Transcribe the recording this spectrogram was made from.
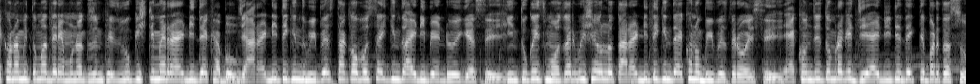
এখন আমি তোমাদের এমন একজন ফেসবুক স্টিমের আইডি দেখাবো। যার আইডিতে কিন্তু বিবেস থাকা অবস্থায় কিন্তু আইডি ব্যান্ড হয়ে গেছে। কিন্তু গাইস মজার বিষয় হলো তার আইডিতে কিন্তু এখনও বিবেস রয়েছে। এখন যে তোমরা যে আইডিটি দেখতে পারতাছো,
